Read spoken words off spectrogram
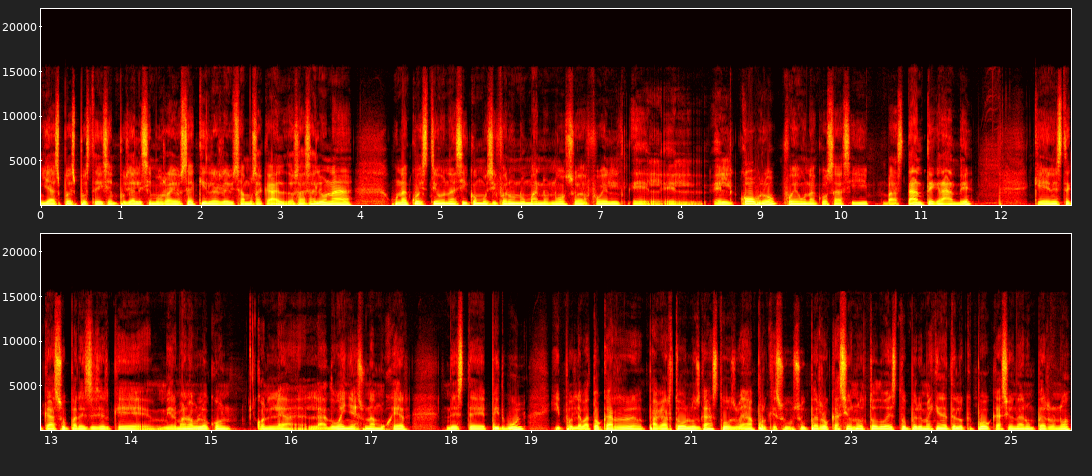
Ya después pues te dicen, pues ya le hicimos rayos X, le revisamos acá. O sea, salió una, una cuestión así como si fuera un humano, ¿no? O sea, fue el, el, el, cobro, fue una cosa así bastante grande, que en este caso parece ser que mi hermano habló con, con la dueña, es una mujer, de este pitbull y pues le va a tocar pagar todos los gastos, ¿verdad? Porque su, su perro ocasionó todo esto, pero imagínate lo que puede ocasionar un perro, ¿no?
